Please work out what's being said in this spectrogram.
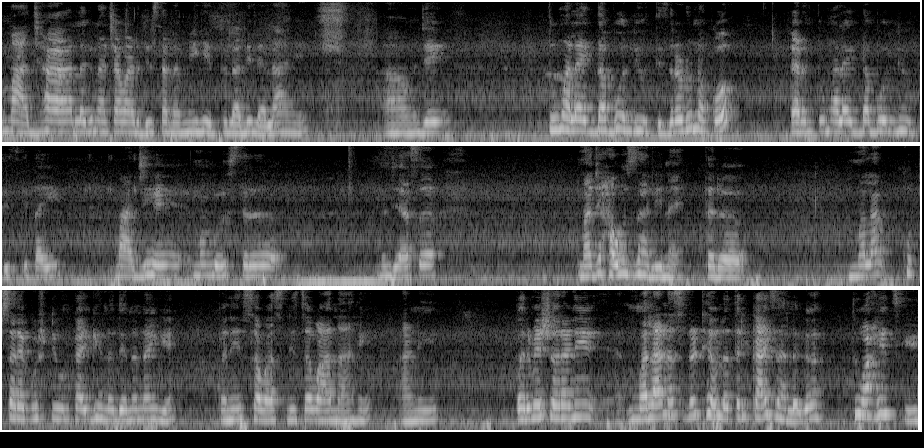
माझ्या लग्नाच्या वाढदिवसाला मी हे तुला दिलेलं आहे. म्हणजे तू मला एकदा बोलली होतीस रडू नको. कारण तू मला एकदा बोलली होतीस की ताई माझे मंगळसूत्र म्हणजे असं माझी हाऊस झाली नाही. तर मला खूप साऱ्या गोष्टीहून काही घेणं देणं नाही आहे पण हे सवासणीचं वाण आहे. आणि परमेश्वराने मला नसलं ठेवलं तरी काय झालं ग? तू आहेच की?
